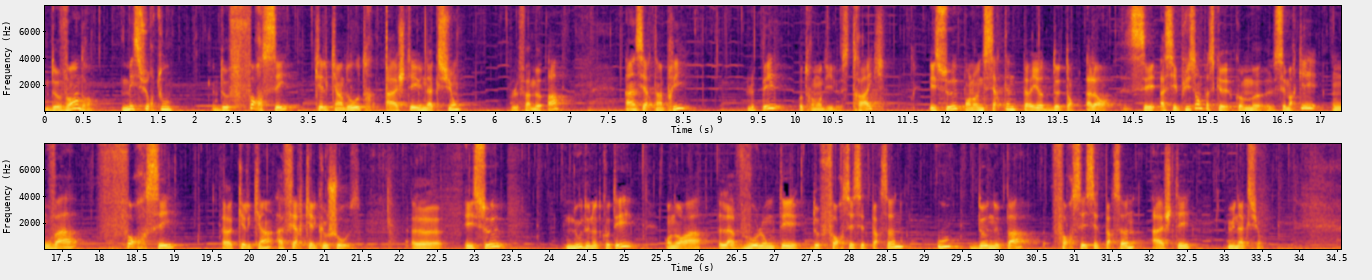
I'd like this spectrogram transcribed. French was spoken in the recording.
de vendre, mais surtout de forcer quelqu'un d'autre à acheter une action, le fameux A, à un certain prix, le P, autrement dit le strike, et ce pendant une certaine période de temps. Alors c'est assez puissant parce que comme euh, c'est marqué, on va forcer euh, quelqu'un à faire quelque chose. Euh, et ce, nous de notre côté, on aura la volonté de forcer cette personne ou de ne pas forcer cette personne à acheter une action.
